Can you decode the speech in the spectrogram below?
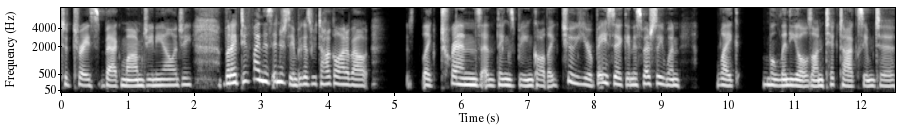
to trace back mom genealogy, but I do find this interesting because we talk a lot about like trends and things being called like cheugy or basic, and especially when like millennials on TikTok seem to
